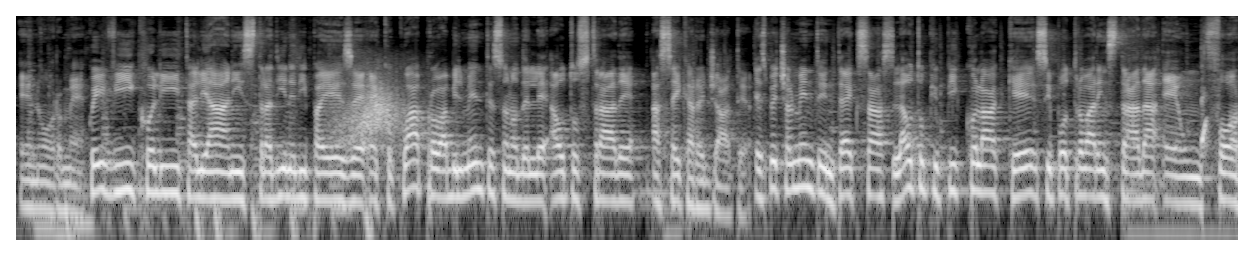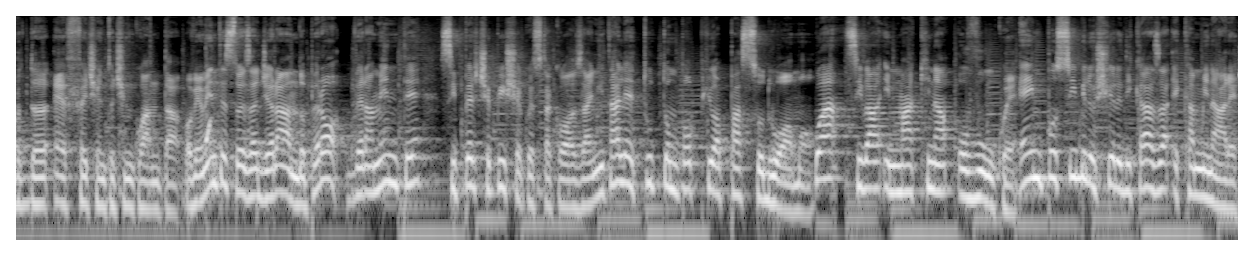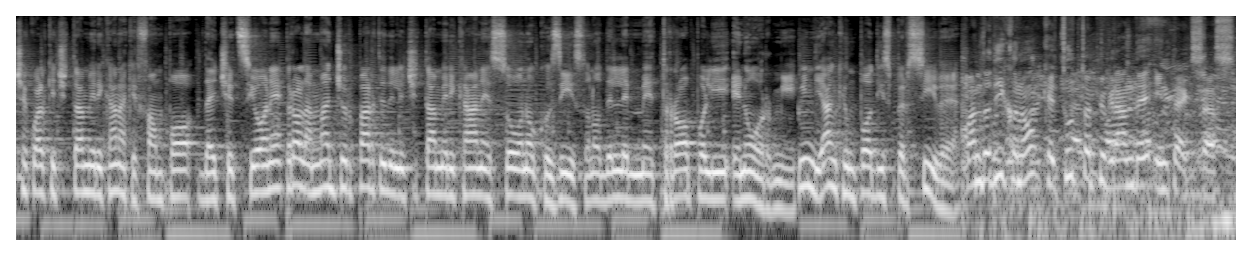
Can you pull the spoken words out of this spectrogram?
enorme. Quei vicoli italiani, stradine di paese, ecco qua probabilmente sono delle autostrade a sei carreggiate. E specialmente in Texas l'auto più piccola che si può trovare in strada è un Ford F150. Ovviamente sto esagerando, però veramente si percepisce questa cosa. In Italia è tutto un po' più a passo d'uomo. Qua si va in macchina ovunque. È impossibile uscire di casa e camminare. C'è qualche città americana che fa un po' da eccezione, però la maggior parte delle città americane sono così, sono delle metropoli enormi, quindi anche un po' dispersive. Quando dicono che tutto è più grande in Texas.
